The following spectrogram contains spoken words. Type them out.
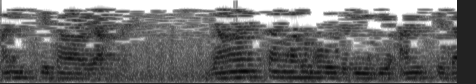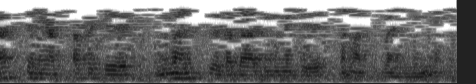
අනිත්‍යතාවයක් යාන්තම් අවබෝධ වීගේ අනිත්‍ය දර්ශනයක් අපට නිවන්ස ලබා දීමට සමත් වන්නේ නැහැ.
